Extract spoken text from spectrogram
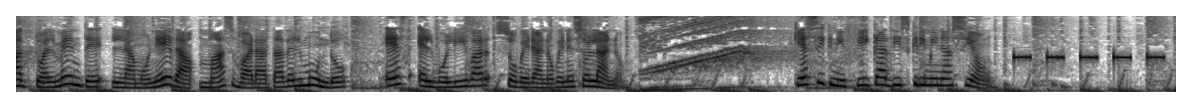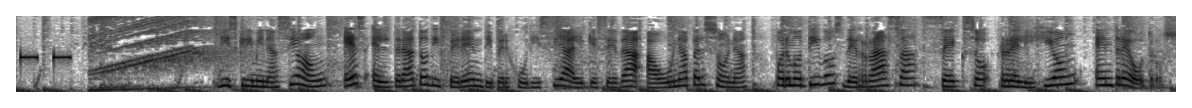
Actualmente, la moneda más barata del mundo es el bolívar soberano venezolano. ¿Qué significa discriminación? Discriminación es el trato diferente y perjudicial que se da a una persona por motivos de raza, sexo, religión, entre otros.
